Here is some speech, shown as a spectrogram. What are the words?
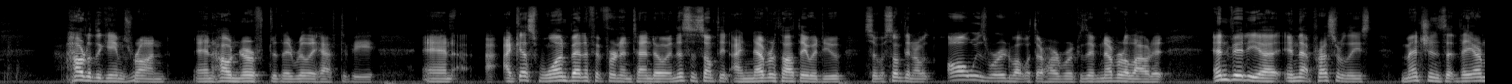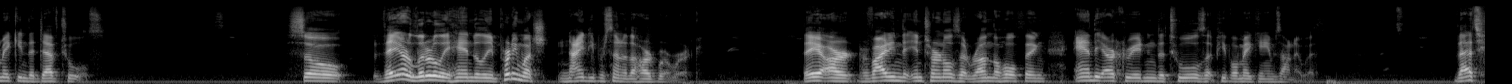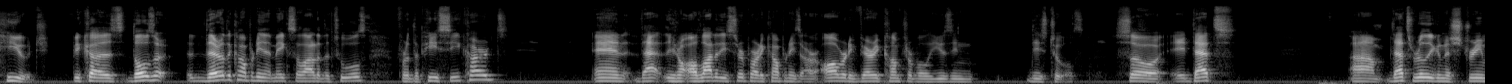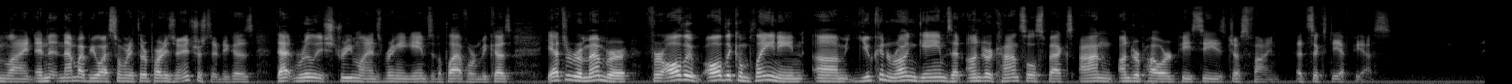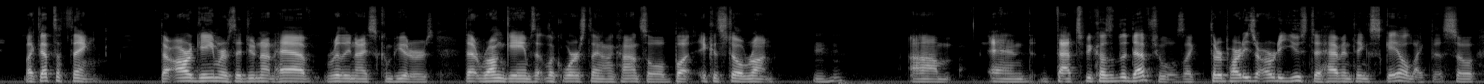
how do the games run and how nerfed do they really have to be and I- guess one benefit for Nintendo, and this is something I never thought they would do, so it was something I was always worried about with their hardware because they've never allowed it. Nvidia, in that press release, mentions that they are making the dev tools. So they are literally handling pretty much 90% of the hardware work. They are providing the internals that run the whole thing, and they are creating the tools that people make games on it with. That's huge because those are they're the company that makes a lot of the tools for the PC cards, and that you know a lot of these third party companies are already very comfortable using these tools. So it, that's Um, that's really going to streamline, and, and that might be why so many third parties are interested because that really streamlines bringing games to the platform. Because you have to remember, for all the all the complaining, um, you can run games at under console specs on underpowered PCs just fine at 60 FPS. Like that's a thing. There are gamers that do not have really nice computers that run games that look worse than on console, but it could still run. Mm-hmm. Um, and that's because of the dev tools. Like third parties are already used to having things scale like this. So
